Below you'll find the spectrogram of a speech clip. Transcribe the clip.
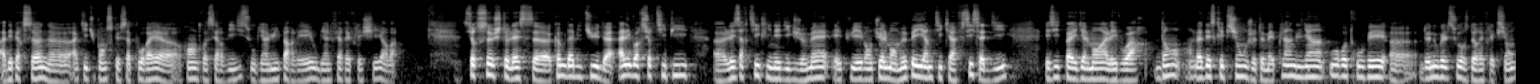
à des personnes à qui tu penses que ça pourrait rendre service ou bien lui parler ou bien le faire réfléchir. Voilà. Sur ce, je te laisse, euh, comme d'habitude, aller voir sur Tipeee euh, les articles inédits que je mets et puis éventuellement me payer un petit caf si ça te dit. N'hésite pas également à aller voir dans la description, je te mets plein de liens où retrouver euh, de nouvelles sources de réflexion.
